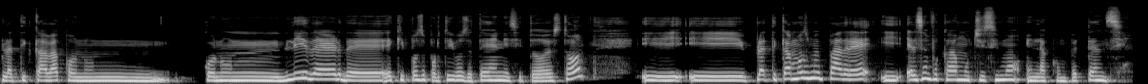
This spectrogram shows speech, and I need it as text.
platicaba con un, con un líder de equipos deportivos de tenis y todo esto, y, y platicamos muy padre y él se enfocaba muchísimo en la competencia.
